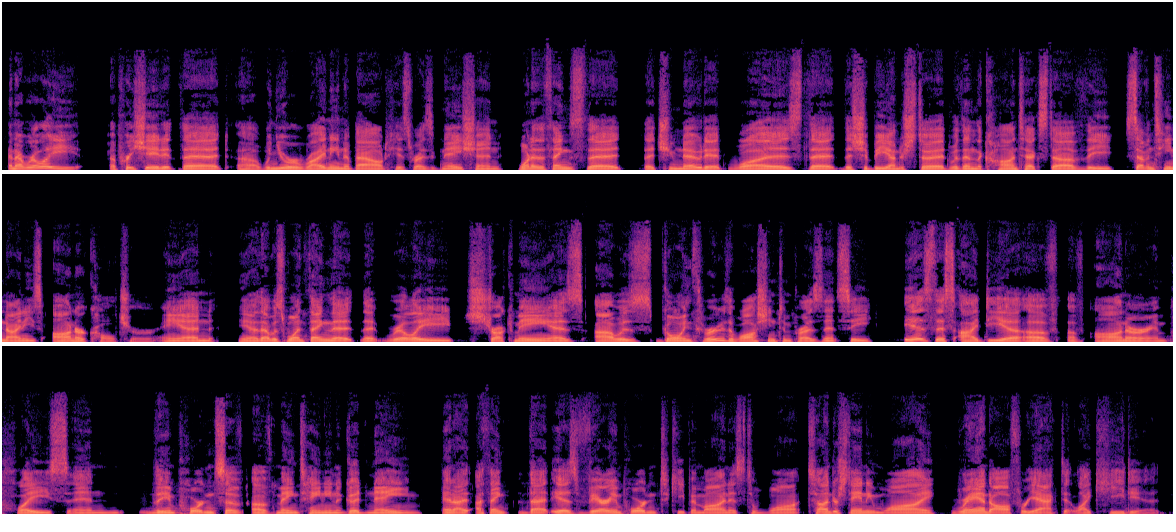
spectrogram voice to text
And I really appreciated that uh, when you were writing about his resignation, one of the things that that you noted was that this should be understood within the context of the 1790s honor culture. And you know, that was one thing that, that really struck me as I was going through the Washington presidency is this idea of, of honor and place and the importance of, of maintaining a good name. And I, I think that is very important to keep in mind as to want to understanding why Randolph reacted like he did.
